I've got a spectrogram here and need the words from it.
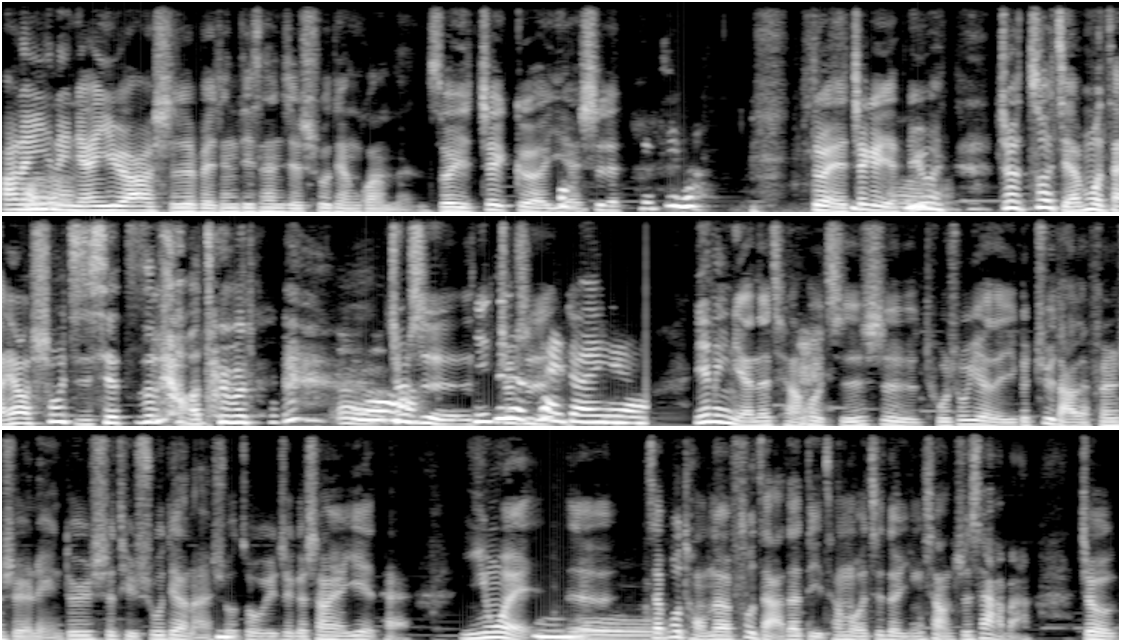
二零一零年一月二十日，北京第三届书店关门，所以这个也是。你记得。对，这个也因为就做节目，咱要收集一些资料，对不对？嗯。就是你这个太专业了。一零年的前后其实是图书业的一个巨大的分水岭。对于实体书店来说，作为这个商业业态，因为呃，在不同的复杂的底层逻辑的影响之下吧，就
